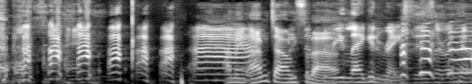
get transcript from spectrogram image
the whole time. I mean, I'm down Like for the that. three-legged races or whatever.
